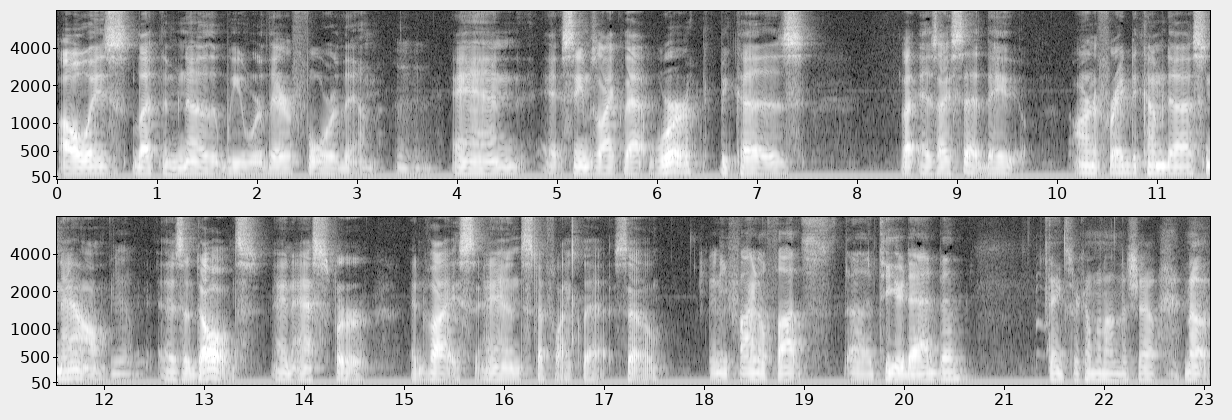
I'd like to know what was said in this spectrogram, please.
always let them know that we were there for them. And it seems like that worked because, as I said, they aren't afraid to come to us now Yeah. as adults and ask for advice and stuff like that. So, Any final thoughts uh, to your dad, Ben? Thanks for coming on the show. No,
